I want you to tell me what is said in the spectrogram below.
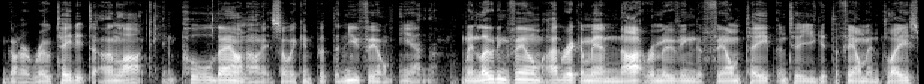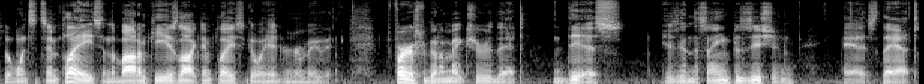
I'm going to rotate it to unlock and pull down on it so we can put the new film in. When loading film, I'd recommend not removing the film tape until you get the film in place, but once it's in place and the bottom key is locked in place, go ahead and remove it. First, we're going to make sure that this is in the same position as that.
